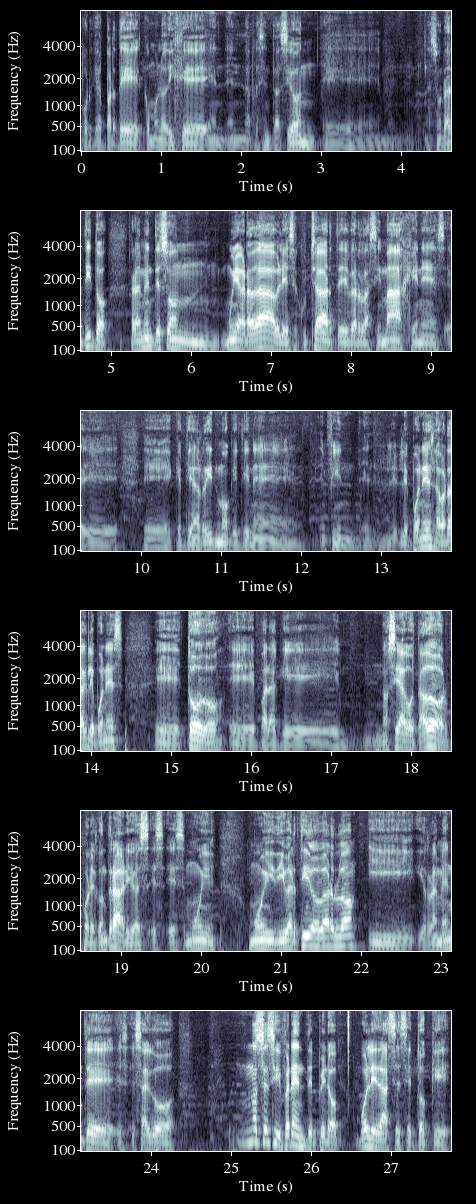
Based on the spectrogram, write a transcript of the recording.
porque aparte, como lo dije en, la presentación eh, hace un ratito, realmente son muy agradables escucharte, ver las imágenes, eh, que tiene ritmo, que tiene, en fin, le, pones, la verdad que le pones todo para que no sea agotador, por el contrario, es, es- muy, muy divertido verlo y, realmente es algo no sé si diferente, pero vos le das ese toque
